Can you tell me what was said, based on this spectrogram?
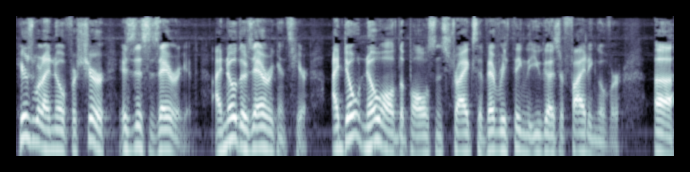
here's what I know for sure is this is arrogant I know there's arrogance here I don't know all the balls and strikes of everything that you guys are fighting over uh,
